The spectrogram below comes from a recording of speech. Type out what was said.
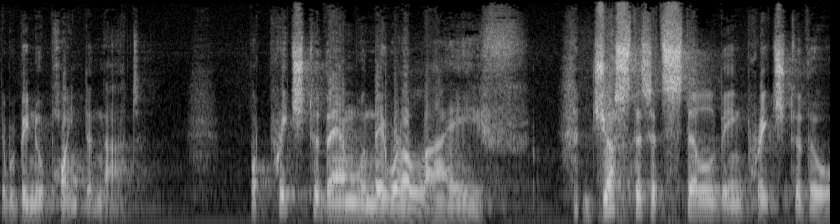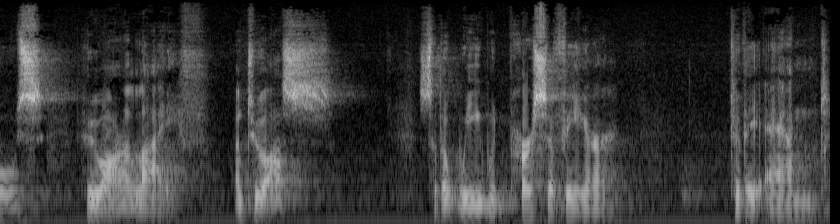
There would be no point in that. But preach to them when they were alive just as it's still being preached to those who are alive and to us, so that we would persevere to the end.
